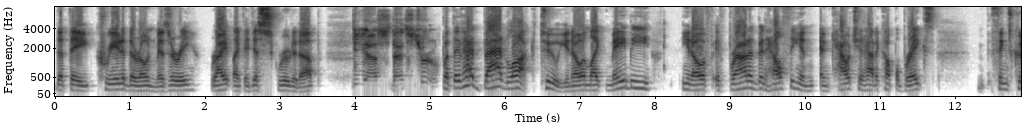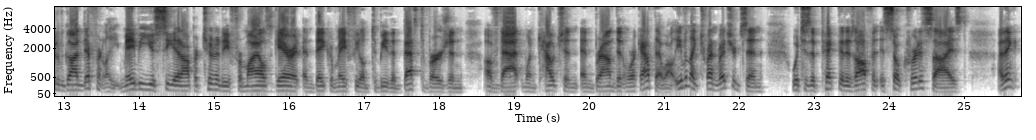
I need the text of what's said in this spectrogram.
that they created their own misery, right? Like they just screwed it up. Yes, that's true. But they've had bad luck too, you know, and like maybe, you know, if, if Brown had been healthy and, and Couch had had a couple breaks, things could have gone differently. Maybe you see an opportunity for Myles Garrett and Baker Mayfield to be the best version of that when Couch and, and Brown didn't work out that well. Even like Trent Richardson, which is a pick that is often is so criticized. I think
